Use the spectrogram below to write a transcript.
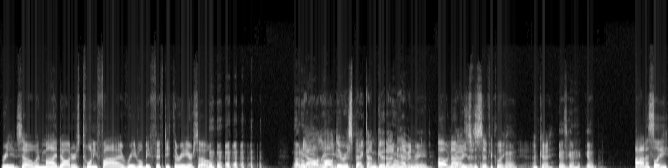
Reed. So when my daughter's 25, Reed will be 53 or so. No, I don't yeah, mean all, Reed. all due respect, I'm good I on having. mean Reed. oh, not Guys Reed is- uh, specifically. All right. Okay. You guys got got Honestly,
